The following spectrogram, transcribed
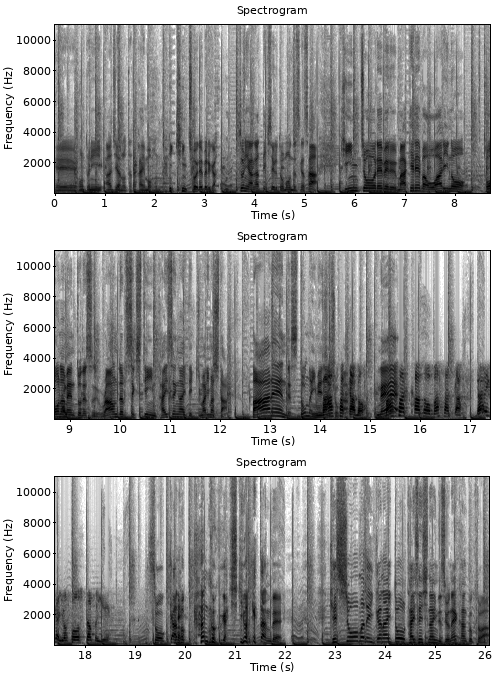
えー本当にアジアの戦いも本当に緊張レベルが本当に上がってきていると思うんですがさあ緊張レベル負ければ終わりのトーナメントです、ラウンドオブ16対戦相手決まりました。バーレーンです。どんなイメージまでしょうか？さかの、ね。まさかのまさか、誰が予想したという、そうあの 韓国が引き分けたんで決勝まで行かないと対戦しないんですよね、韓国とは。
